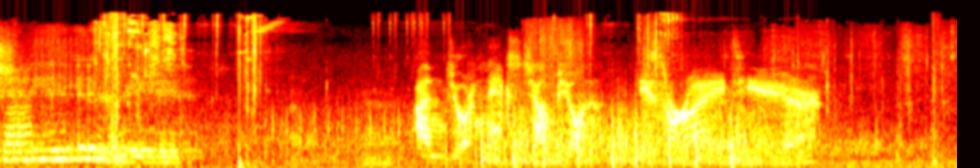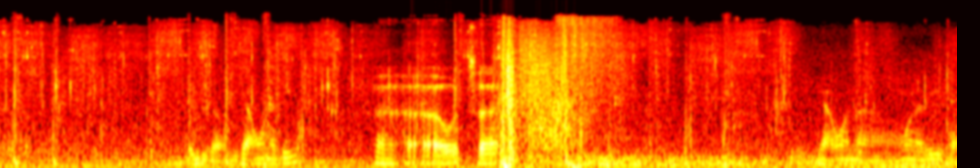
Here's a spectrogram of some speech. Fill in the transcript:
Champion eliminated. And your next champion is right here. There you go. You got one of these? Uh, what's that? You got one, uh, one of these, huh?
